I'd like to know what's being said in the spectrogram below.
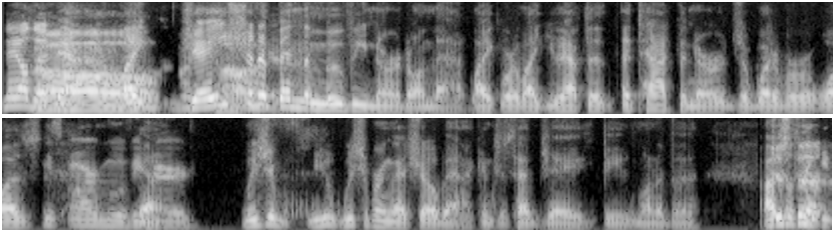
Nailed it. Oh, like Jay God. should have been the movie nerd on that. Like where like you have to attack the nerds or whatever it was. He's our movie Yeah. nerd. We should you, we should bring that show back and just have Jay be one of the. I also Just a, think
